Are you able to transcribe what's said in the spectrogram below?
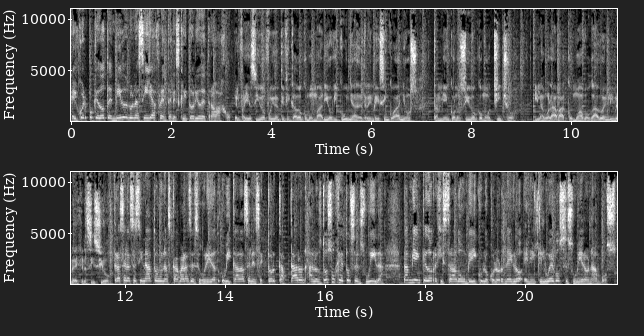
El cuerpo quedó tendido en una silla frente al escritorio de trabajo. El fallecido fue identificado como Mario Vicuña, de 35 años, también conocido como Chicho y laboraba como abogado en libre ejercicio. Tras el asesinato, unas cámaras de seguridad ubicadas en el sector captaron a los dos sujetos en su huida. También quedó registrado un vehículo color negro en el que luego se subieron ambos.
